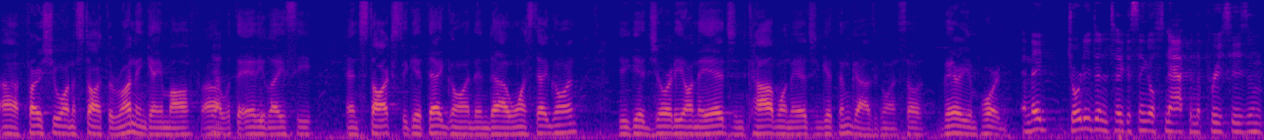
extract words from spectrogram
Uh, first, you want to start the running game off uh, Yep. with the Eddie Lacy and Starks to get that going. And uh, once that going, you get Jordy on the edge and Cobb on the edge and get them guys going. So very important. And they Jordy didn't take a single snap in the preseason.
